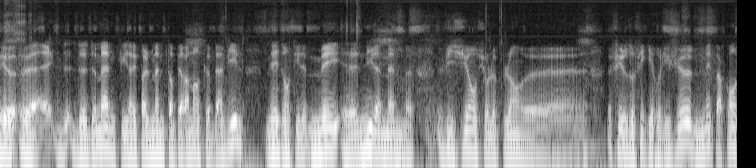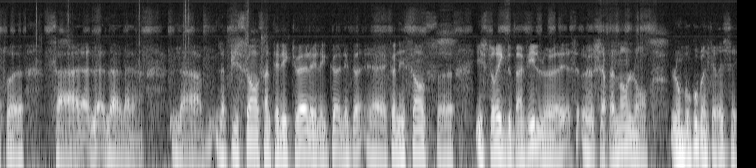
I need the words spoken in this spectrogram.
Euh, euh, de, même qu'il n'avait pas le même tempérament que Bainville, mais, dont il, mais euh, ni la même vision sur le plan philosophique et religieux, mais par contre, la, puissance intellectuelle et les, connaissances historiques de Bainville, certainement, l'ont beaucoup intéressé.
